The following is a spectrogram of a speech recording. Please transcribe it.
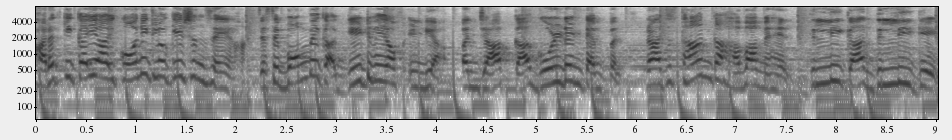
भारत की कई आइकॉनिक लोकेशंस हैं यहाँ, जैसे बॉम्बे का गेटवे ऑफ़ इंडिया पंजाब का गोल्डन टेंपल राजस्थान का हवा महल, दिल्ली का दिल्ली गेट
